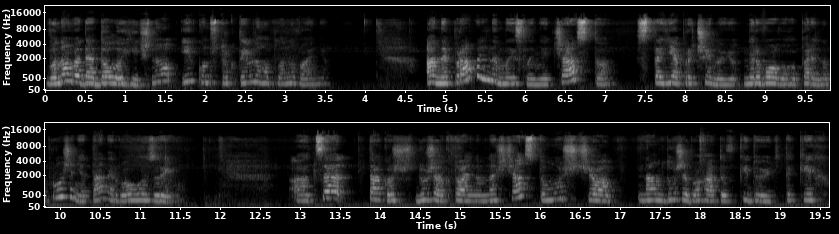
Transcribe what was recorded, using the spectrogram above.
Воно веде до логічного і конструктивного планування. А неправильне мислення часто стає причиною нервового перенапруження та нервового зриву. Це також дуже актуально в наш час, тому що нам дуже багато вкидують таких,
